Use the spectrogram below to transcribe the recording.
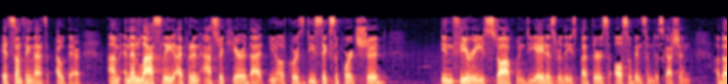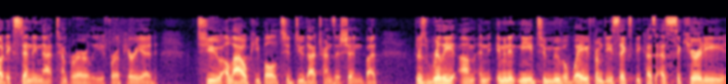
it's something that's out there. Um, and then lastly, I put an asterisk here that, you know, of course, D6 support should, in theory, stop when D8 is released, but there's also been some discussion about extending that temporarily for a period to allow people to do that transition. But there's really um, an imminent need to move away from D6 because as security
